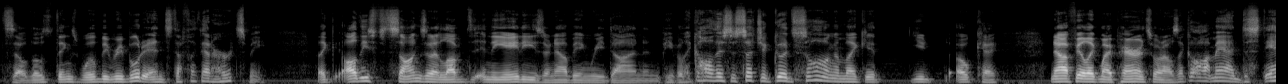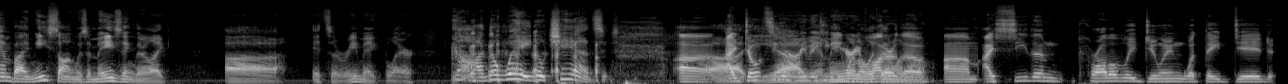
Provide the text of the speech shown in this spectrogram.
so those things will be rebooted, and stuff like that hurts me. Like all these songs that I loved in the '80s are now being redone, and people are like, "Oh, this is such a good song." I'm like, "It, you okay?" Now I feel like my parents when I was like, "Oh man, the Stand by Me song was amazing." They're like, "Uh, it's a remake, Blair." No, no way, no chance. Uh, I don't see them remaking Harry Potter though. Um, I see them probably doing what they did,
